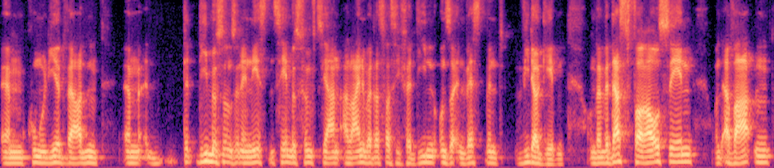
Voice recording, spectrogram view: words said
ähm, kumuliert werden, ähm, die müssen uns in den nächsten 10 bis 15 Jahren allein über das, was sie verdienen, unser Investment wiedergeben. Und wenn wir das voraussehen und erwarten,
